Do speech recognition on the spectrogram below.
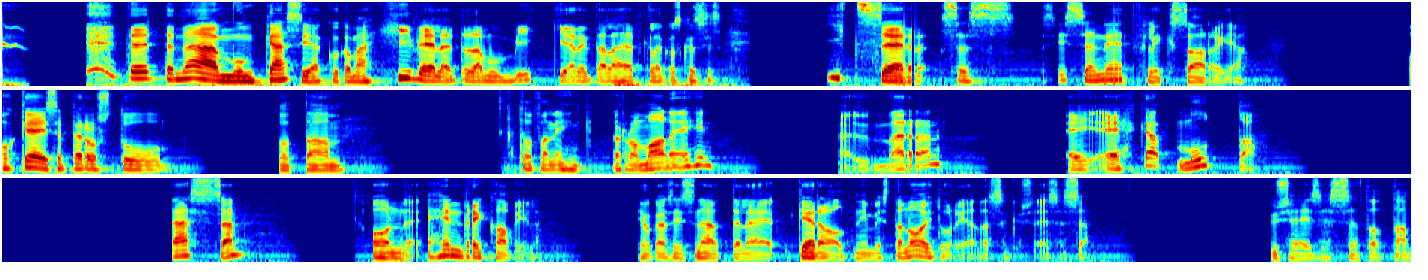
Te ette näe mun käsiä, kuinka mä hivelen tätä mun mikkiäni tällä hetkellä, koska siis Itser, se, siis se Netflix-sarja, okei, se perustuu tota, tota, niihin romaaneihin. Mä ymmärrän. Ei ehkä, mutta tässä on Henry Cavill, joka siis näyttelee Geralt-nimistä noituria tässä kyseisessä, kyseisessä tota,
